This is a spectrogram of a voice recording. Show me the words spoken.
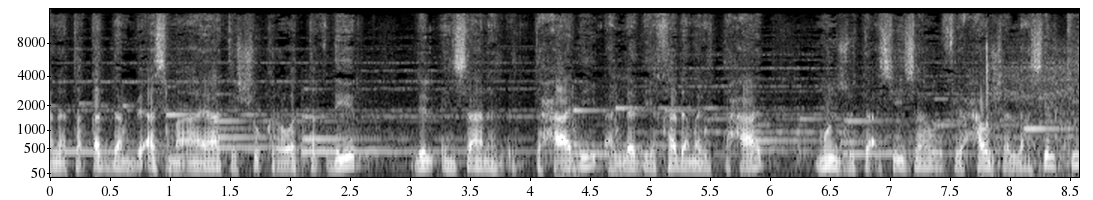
أن أتقدم بأسمى آيات الشكر والتقدير للإنسان الاتحادي الذي خدم الاتحاد منذ تأسيسه في حوش اللاسلكي.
